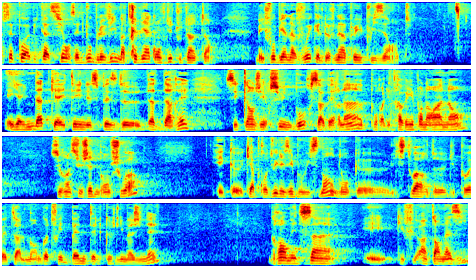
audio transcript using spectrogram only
Cette cohabitation, cette double vie m'a très bien convenu tout un temps. Mais il faut bien avouer qu'elle devenait un peu épuisante. Et il y a une date qui a été une espèce de date d'arrêt, c'est quand j'ai reçu une bourse à Berlin pour aller travailler pendant un an sur un sujet de bon choix et qui a produit les éblouissements, donc euh, l'histoire du poète allemand Gottfried Benn tel que je l'imaginais. Grand médecin et qui fut un temps nazi,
